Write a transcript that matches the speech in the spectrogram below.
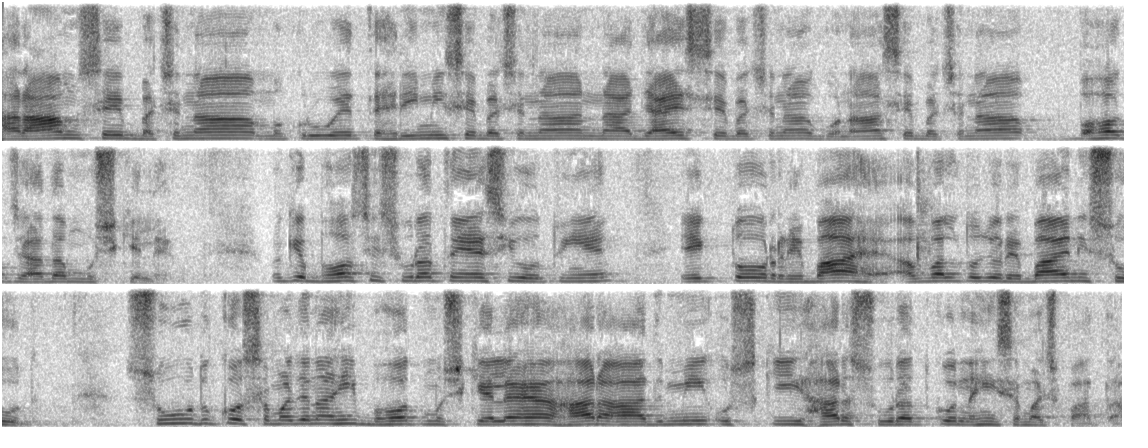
حرام سے بچنا مکروح تحریمی سے بچنا ناجائز سے بچنا گناہ سے بچنا بہت زیادہ مشکل ہے۔ کیونکہ بہت سی صورتیں ایسی ہوتی ہیں ایک تو ربا ہے اول تو جو ربا یعنی سود۔ سود کو سمجھنا ہی بہت مشکل ہے۔ ہر آدمی اس کی ہر صورت کو نہیں سمجھ پاتا۔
